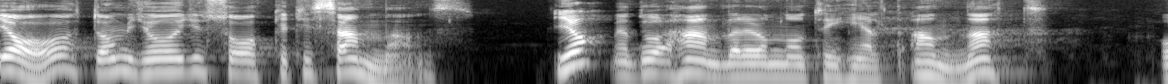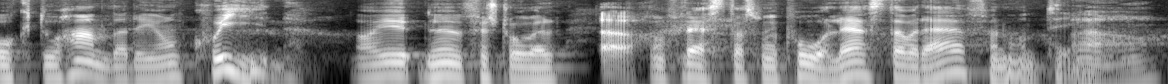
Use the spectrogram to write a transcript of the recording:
Ja, de gör ju saker tillsammans. Ja, Men då handlar det om någonting helt annat. Och då handlar det ju om Queen. Ja, nu förstår väl Ja. de flesta som är pålästa vad det är för någonting. ja.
